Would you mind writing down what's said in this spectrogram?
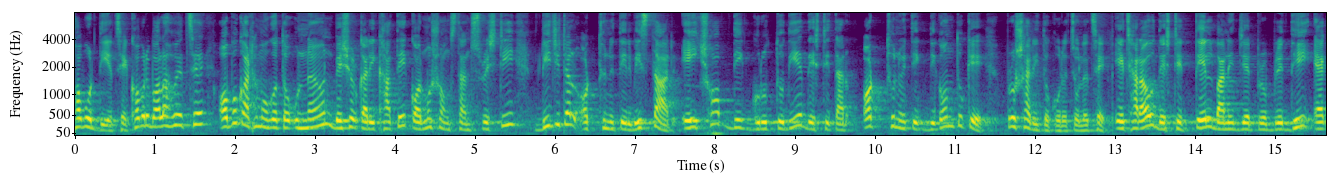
খবর দিয়েছে। খবরে বলা হয়েছে, অবকাঠামোগত উন্নয়ন, বেসরকারি খাতে কর্মসংস্থান সৃষ্টি, ডিজিটাল অর্থনীতির বিস্তার, এই সব দিক গুরুত্ব দিয়ে দেশটি তার অর্থনৈতিক দিগন্তকে প্রসারিত করে চলেছে। এছাড়াও দেশটির তেল বাণিজ্যের প্রবৃদ্ধি এক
